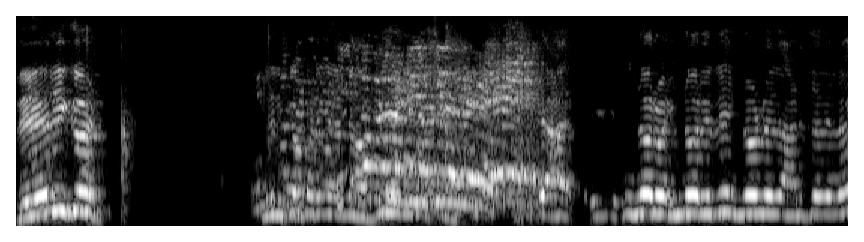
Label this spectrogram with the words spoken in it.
வெரி குட் நிற்கப்படுகிறது அப்படியே. இன்னொரு இன்னொரு இது இன்னொரு இது அடுத்தது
